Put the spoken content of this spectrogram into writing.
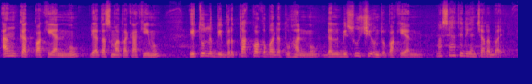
Angkat pakaianmu di atas mata kakimu, itu lebih bertakwa kepada Tuhanmu dan lebih suci untuk pakaianmu. Nasihati dengan cara baik.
